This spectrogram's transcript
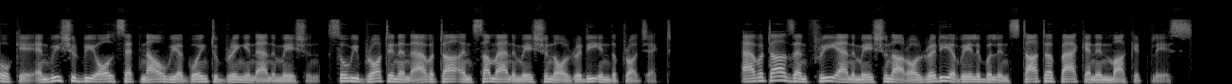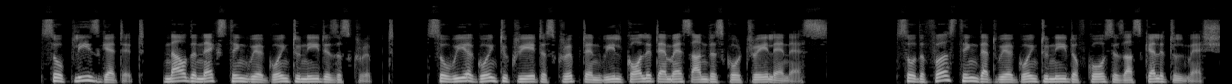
Okay, and we should be all set now. We are going to bring in animation. So we brought in an avatar and some animation already in the project. Avatars and free animation are already available in starter pack and in marketplace. So please get it. Now the next thing we are going to need is a script. So we are going to create a script and we'll call it ms underscore trail ns. So the first thing that we are going to need of course is our skeletal mesh.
